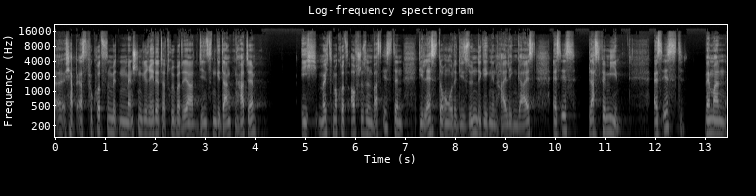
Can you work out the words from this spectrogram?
Äh, ich habe erst vor kurzem mit einem Menschen geredet darüber, der diesen Gedanken hatte. Ich möchte es mal kurz aufschlüsseln, was ist denn die Lästerung oder die Sünde gegen den Heiligen Geist? Es ist Blasphemie. Es ist, wenn man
